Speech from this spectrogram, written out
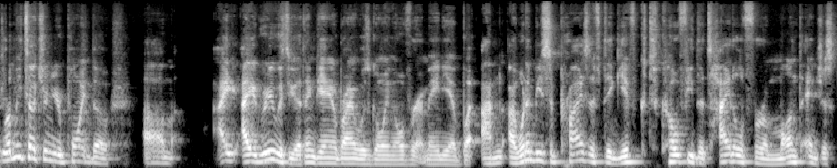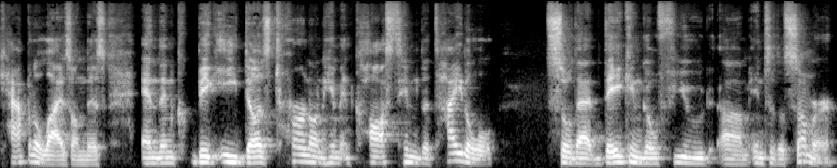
let me touch on your point though. Um, I, I agree with you. I think Daniel Bryan was going over at Mania, but I'm, I wouldn't be surprised if they give Kofi the title for a month and just capitalize on this. And then Big E does turn on him and cost him the title so that they can go feud um, into the summer.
